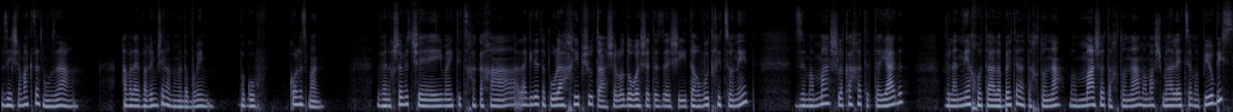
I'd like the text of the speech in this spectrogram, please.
זה יישמע קצת מוזר, אבל האיברים שלנו מדברים בגוף כל הזמן. ואני חושבת שאם הייתי צריכה ככה להגיד את הפעולה הכי פשוטה, שלא דורשת איזושהי התערבות חיצונית, זה ממש לקחת את היד ולהניח אותה על הבטן התחתונה, ממש התחתונה, ממש מעל עצם הפיוביס,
